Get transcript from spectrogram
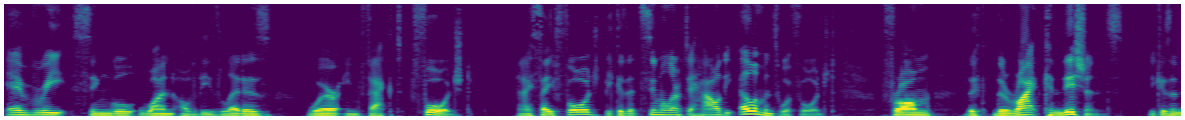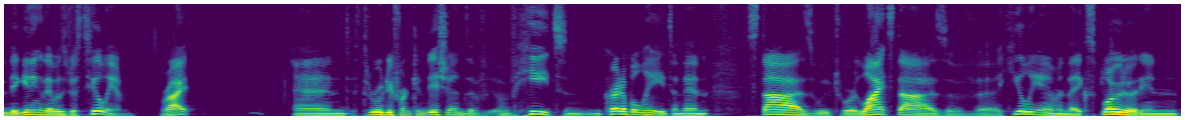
every single one of these letters were in fact forged. And I say forged because it's similar to how the elements were forged from the, the right conditions. Because in the beginning there was just helium, right? And through different conditions of, of heat and incredible heat, and then stars, which were light stars of uh, helium, and they exploded in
